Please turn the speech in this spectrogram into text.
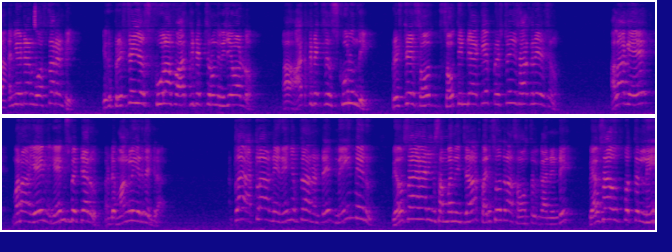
పనిచేయడానికి వస్తారండి. ఇక ప్రెస్టేజ్ స్కూల్ ఆఫ్ ఆర్కిటెక్చర్ ఉంది విజయవాడలో. ఆ ఆర్కిటెక్చర్ స్కూల్ ఉంది. ప్రెస్టేజ్ సౌత్ సౌత్ ఇండియాకే ప్రెస్టేజ్ ఆర్గనైజేషన్. అలాగే మన ఎయిమ్ ఎయిమ్స్ పెట్టారు అంటే మంగళగిరి దగ్గర. అట్లా అట్లా నేనేం చెప్తున్నానంటే మెయిన్ మెయిన్ వ్యవసాయానికి సంబంధించిన పరిశోధన సంస్థలు కానివ్వండి వ్యవసాయ ఉత్పత్తుల్ని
